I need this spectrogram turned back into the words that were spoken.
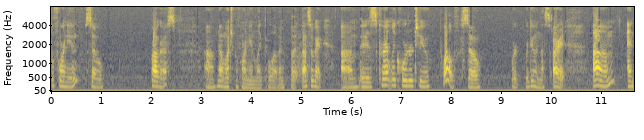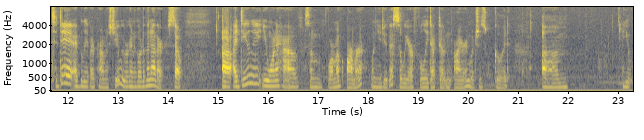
before noon, so progress. Um, not much before noon, like 11, but that's okay. Um, it is currently quarter to 12, so we're, we're doing this. Alright. Um, and today, I believe I promised you, we were going to go to the nether. So, uh, ideally, you want to have some form of armor when you do this, so we are fully decked out in iron, which is good. Um, you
